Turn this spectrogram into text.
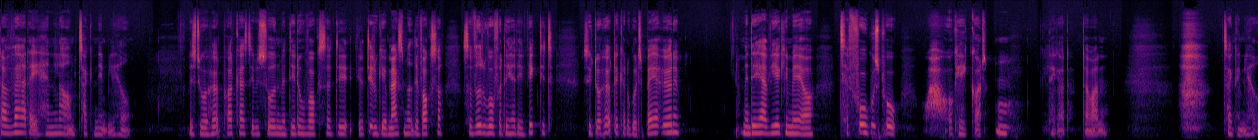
der hver dag handler om taknemmelighed. Hvis du har hørt podcast-episoden med det du vokser, det, det du giver opmærksomhed, det vokser, så ved du hvorfor det her det er vigtigt. Hvis ikke du har hørt det, kan du gå tilbage og høre det. Men det her virkelig med at tage fokus på, wow, okay, godt, mm, lækkert, der var den. Taknemmelighed.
